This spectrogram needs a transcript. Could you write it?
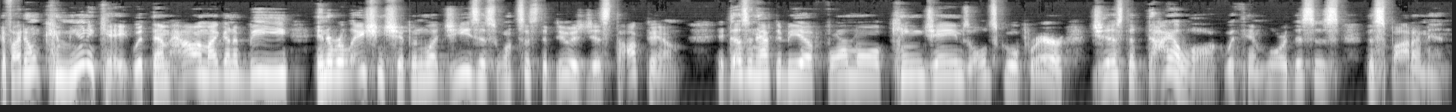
If I don't communicate with them, how am I going to be in a relationship? And what Jesus wants us to do is just talk to Him. It doesn't have to be a formal King James old school prayer, just a dialogue with Him. Lord, this is the spot I'm in.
